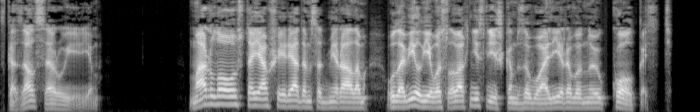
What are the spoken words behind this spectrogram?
сказал сэр Уильям. Марлоу, стоявший рядом с адмиралом, уловил в его словах не слишком завуалированную колкость.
